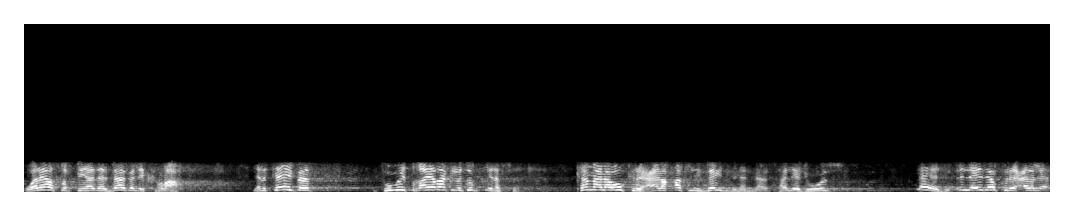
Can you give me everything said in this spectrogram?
ولا يصح في هذا الباب الإكراه. لأن كيف تميت غيرك لتبقي نفسك؟ كما لو أكره على قتل زيد من الناس هل يجوز؟ لا يجوز. إلا إذا أكره على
